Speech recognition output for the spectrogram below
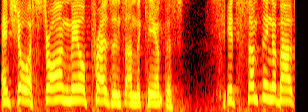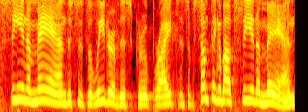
and show a strong male presence on the campus. It's something about seeing a man, this is the leader of this group writes, it's something about seeing a man,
